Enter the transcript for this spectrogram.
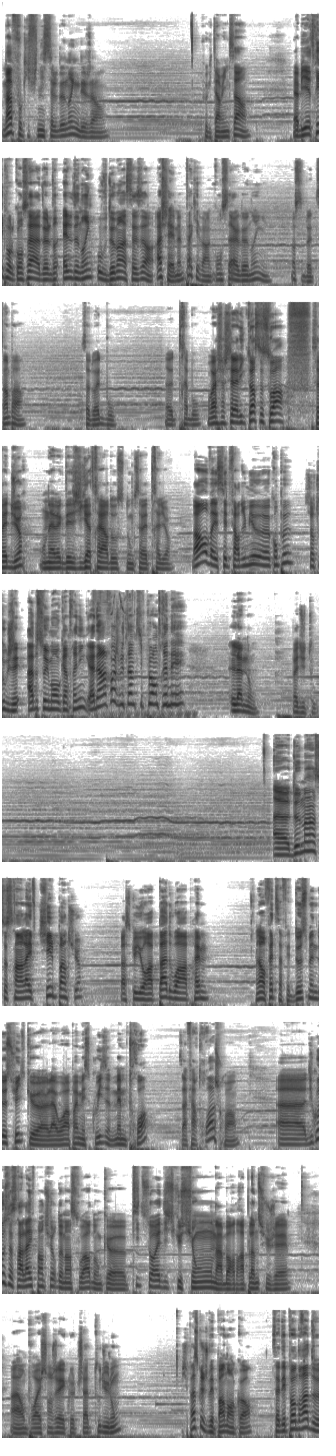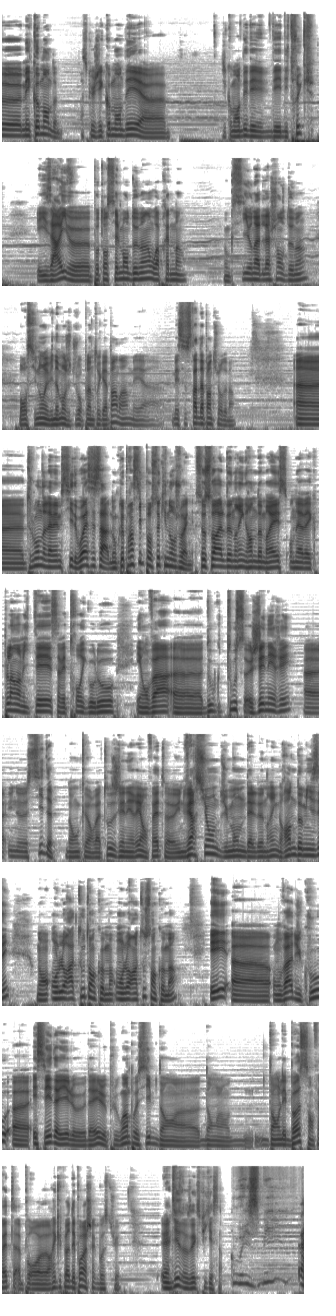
MAF, faut qu'il finisse Elden Ring déjà. Faut qu'il termine ça. Hein. La billetterie pour le concert à Elden Ring ouvre demain à 16h. Ah, je savais même pas qu'il y avait un concert à Elden Ring. Oh, ça doit être sympa. Ça doit être beau. Ça doit être très beau. On va chercher la victoire ce soir. Ça va être dur. On est avec des giga tryhardos, donc ça va être très dur. Non, on va essayer de faire du mieux euh, qu'on peut. Surtout que j'ai absolument aucun training. La dernière fois, je m'étais un petit peu entraîné. Là, non. Pas du tout. Euh, demain, ce sera un live chill peinture. Parce qu'il n'y aura pas de War après Là, en fait, ça fait deux semaines de suite que euh, la Warframe est squeeze, même trois. Ça va faire trois, je crois. Hein. Euh, du coup, ce sera live peinture demain soir. Donc, euh, petite soirée discussion. On abordera plein de sujets. on pourra échanger avec le chat tout du long. Je sais pas ce que je vais peindre encore. Ça dépendra de mes commandes. Parce que j'ai commandé, commandé des, trucs. Et ils arrivent potentiellement demain ou après-demain. Donc, si on a de la chance demain. Bon, sinon, évidemment, j'ai toujours plein de trucs à peindre. Hein, mais, mais ce sera de la peinture demain. Euh, tout le monde a la même seed. Ouais, c'est ça. Donc le principe pour ceux qui nous rejoignent. Ce soir, Elden Ring Random Race. On est avec plein d'invités. Ça va être trop rigolo. Et on va euh, tous générer euh, une seed. Donc on va tous générer en fait une version du monde d'Elden Ring randomisée. On l'aura tout en commun. On l'aura tous en commun. Et on va du coup essayer d'aller le, plus loin possible dans, dans les boss en fait pour récupérer des points à chaque boss tué. Et Lentis va vous expliquer ça. With me?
